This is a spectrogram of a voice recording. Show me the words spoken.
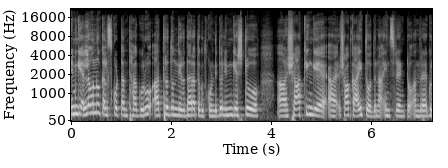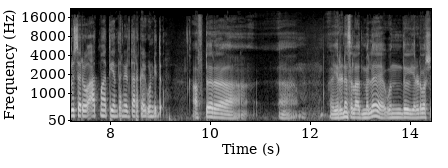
ನಿಮಗೆ ಎಲ್ಲವನ್ನೂ ಕಲಿಸ್ಕೊಟ್ಟಂತಹ ಗುರು, ಆ ಥರದೊಂದು ನಿರ್ಧಾರ ತೆಗೆದುಕೊಂಡಿದ್ದು, ನಿಮ್ಗೆ ಎಷ್ಟು ಶಾಕಿಂಗ್ಗೆ ಶಾಕ್ ಆಯಿತು ಅದನ್ನು ಇನ್ಸಿಡೆಂಟು ಅಂದರೆ ಗುರು ಸರು ಆತ್ಮಹತ್ಯೆ ಅಂತ ನಿರ್ಧಾರ ಕೈಗೊಂಡಿದ್ದು. ಆಫ್ಟರ್ ಎರಡನೇ ಸಲ ಆದಮೇಲೆ ಒಂದು ಎರಡು ವರ್ಷ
